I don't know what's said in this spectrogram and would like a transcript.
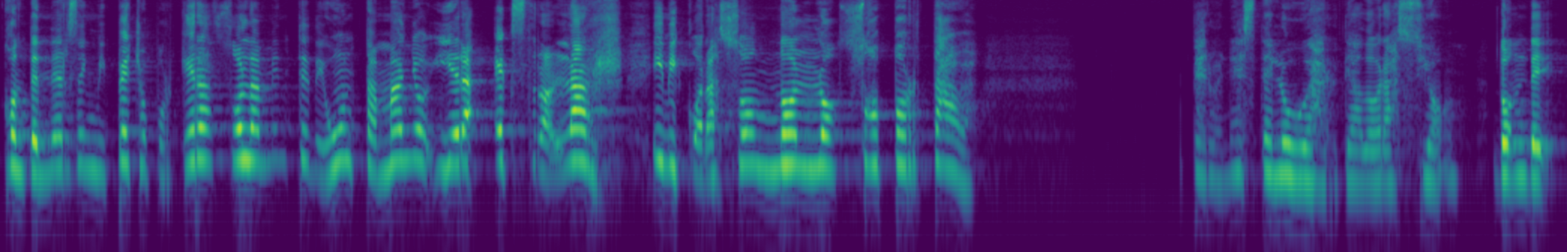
contenerse en mi pecho porque era solamente de un tamaño y era extra large y mi corazón no lo soportaba. Pero en este lugar de adoración, donde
